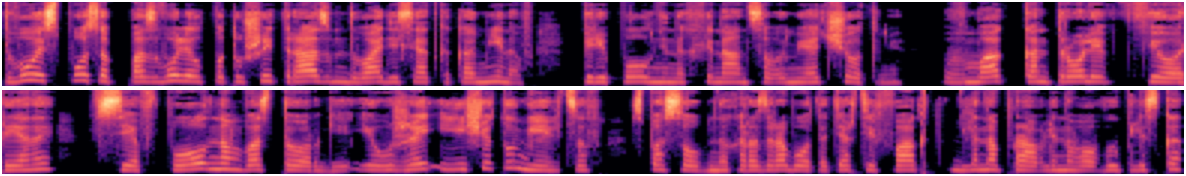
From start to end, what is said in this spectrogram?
«Твой способ позволил потушить разом два десятка каминов, переполненных финансовыми отчетами. В маг-контроле Фиорены все в полном восторге и уже ищут умельцев, способных разработать артефакт для направленного выплеска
